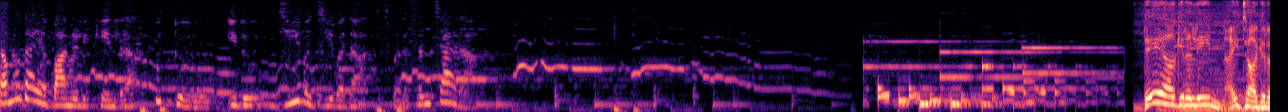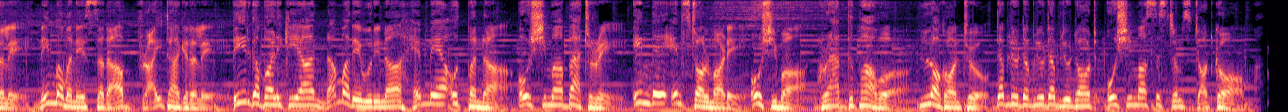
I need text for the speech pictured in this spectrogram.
ಸಮುದಾಯ ಬಾನುಲಿ ಕೇಂದ್ರ ಪುತ್ತೂರು. ಇದು ಜೀವ ಜೀವದ ಸ್ವರ ಸಂಚಾರ. ಡೇ ಆಗಿರಲಿ, ನೈಟ್ ಆಗಿರಲಿ, ನಿಮ್ಮ ಮನೆ ಸದಾ ಬ್ರೈಟ್ ಆಗಿರಲಿ. ದೀರ್ಘ ಬಾಳಿಕೆಯ ನಮ್ಮ ಊರಿನ ಹೆಮ್ಮೆಯ ಉತ್ಪನ್ನ, ಓಶಿಮಾ ಬ್ಯಾಟರಿ. ಇಂದೇ ಇನ್ಸ್ಟಾಲ್ ಮಾಡಿ, Oshima grab the power log on to W W W Oshima systems dot com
